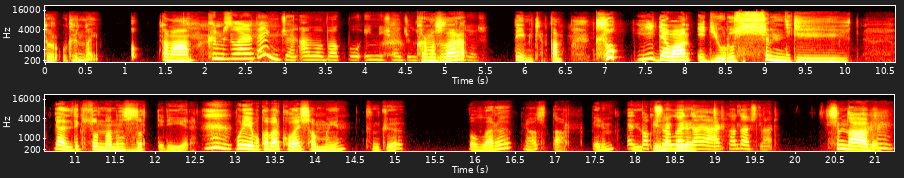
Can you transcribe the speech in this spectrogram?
dur ucundayım. Hop, tamam. Kırmızılara değmeyeceksin ama bak bu iniş acı. Kırmızılara- Değmeyeceğim. Tamam. Çok iyi devam ediyoruz. Şimdi geldik sorunanın zırt dediği yere. Buraya bu kadar kolay sanmayın. Çünkü yolları biraz dar. Benim Evet bak büyüklüğüme şuralar göre. da arkadaşlar. Şimdi abi.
